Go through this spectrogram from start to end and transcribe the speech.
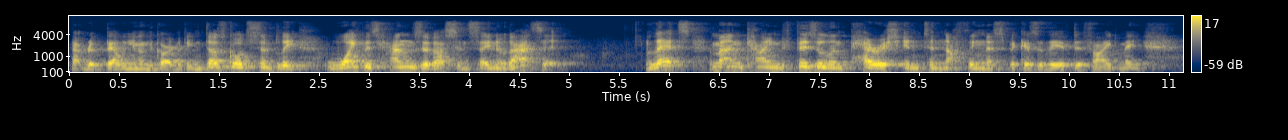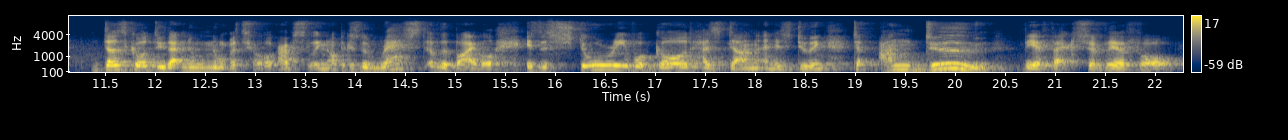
That rebellion in the Garden of Eden? Does God simply wipe his hands of us and say, no, that's it? Let mankind fizzle and perish into nothingness because they have defied me. Does God do that? No, not at all. Absolutely not. Because the rest of the Bible is the story of what God has done and is doing to undo the effects of their fall.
